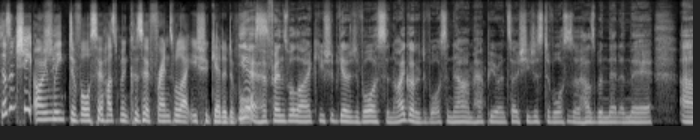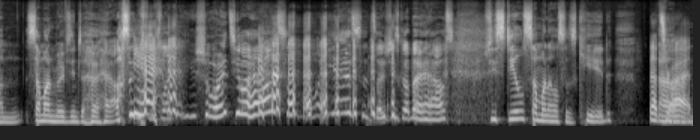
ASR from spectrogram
Doesn't she only divorce her husband because her friends were like, you should get a divorce? Yeah, her friends were like, "You should get a divorce," and I got a divorce, and now I'm happier. And so she just divorces her husband then and there. Um, someone moves into her house, and Yeah. she's like, "Are you sure it's your house?" And like, yes. And so she's got no house. She steals someone else's kid. That's Um, right.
